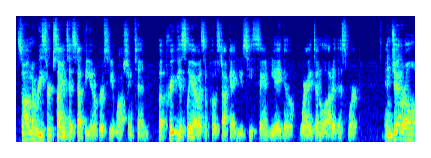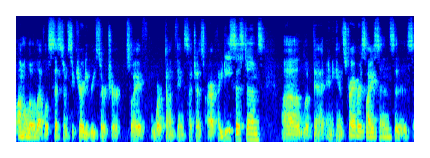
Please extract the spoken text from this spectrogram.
So I'm a research scientist at the University of Washington, but previously I was a postdoc at UC San Diego, where I did a lot of this work. In general, I'm a low-level system security researcher, so I've worked on things such as RFID systems, uh, looked at enhanced driver's licenses,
